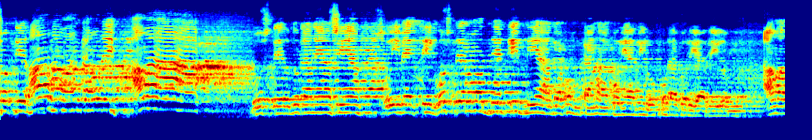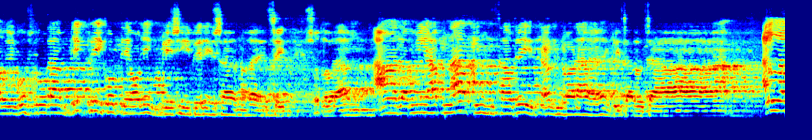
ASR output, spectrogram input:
সত্যি ধার হওয়ার কারণে আমার গোস্তের দোকানে আসিয়া ওই ব্যক্তি গোস্তের মধ্যে টিপ দিয়া যখন কানা করিয়া দিল ফোড়া করিয়া দিল। আমার ওই বস্তুটা বিক্রি করতে অনেক বেশি পেরেশান হয়েছে। সুতরাং আজ আমি আপনার ইনসাফের কাজ বাড়ায় বিচার চাই। আল্লাহ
